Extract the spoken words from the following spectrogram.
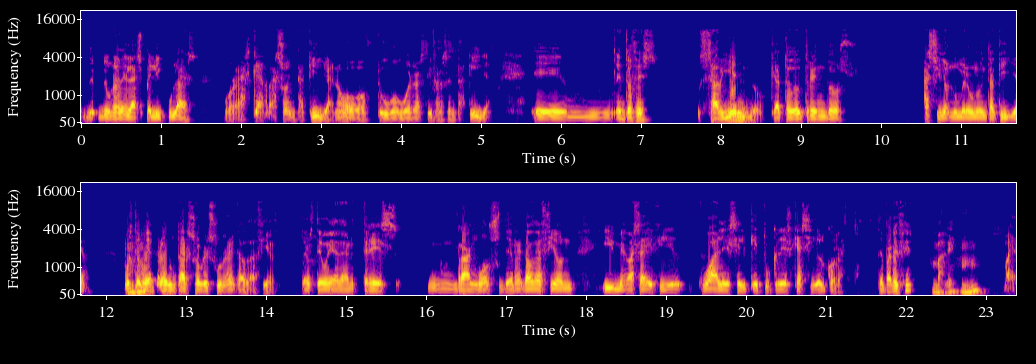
de, de, una de las películas por las que arrasó en taquilla, ¿no? Obtuvo buenas cifras en taquilla. Eh, entonces, sabiendo que a todo tren 2 ha sido número uno en taquilla, pues uh -huh. te voy a preguntar sobre su recaudación. Entonces te voy a dar tres mm, rangos de recaudación y me vas a decir cuál es el que tú crees que ha sido el correcto. ¿Te parece? Vale. Uh -huh. Bueno,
